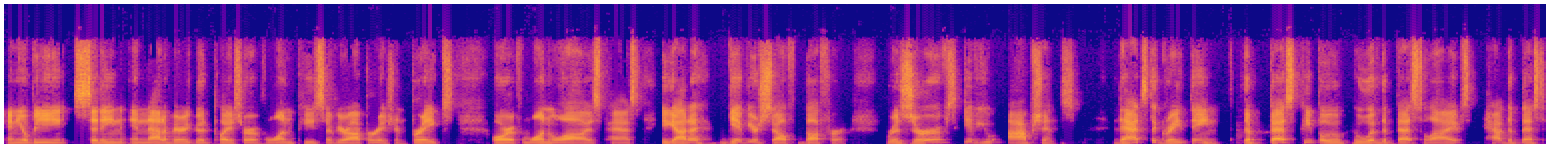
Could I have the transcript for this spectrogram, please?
And you'll be sitting in not a very good place, or if one piece of your operation breaks, or if one law is passed, you got to give yourself buffer Reserves give you options. That's the great thing. The best people who live the best lives have the best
